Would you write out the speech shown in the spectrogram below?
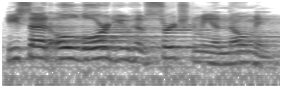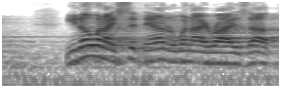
He said, O Lord, you have searched me and know me. You know when I sit down and when I rise up.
